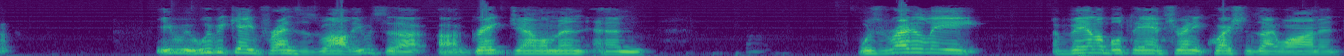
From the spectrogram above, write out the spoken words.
he, we became friends as well. He was a, a great gentleman and was readily available to answer any questions I wanted.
